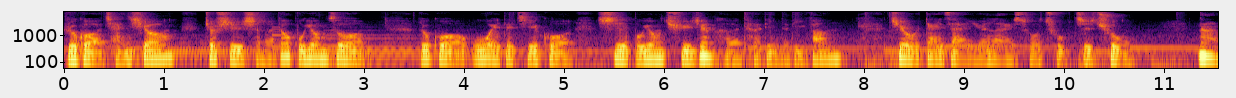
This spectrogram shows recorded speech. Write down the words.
如果禅修就是什么都不用做，如果无为的结果是不用去任何特定的地方，就待在原来所处之处，那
